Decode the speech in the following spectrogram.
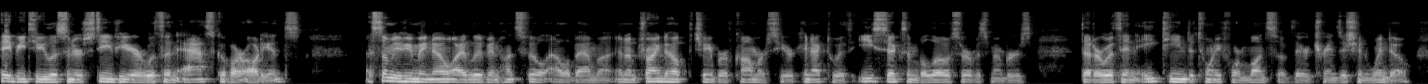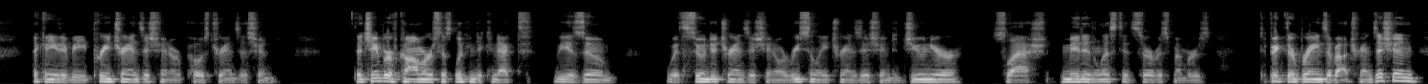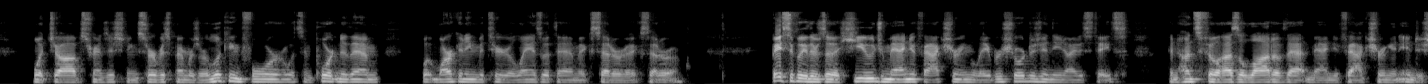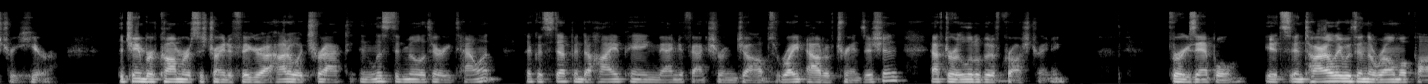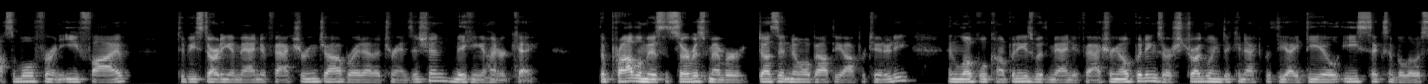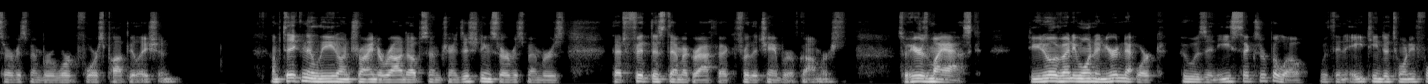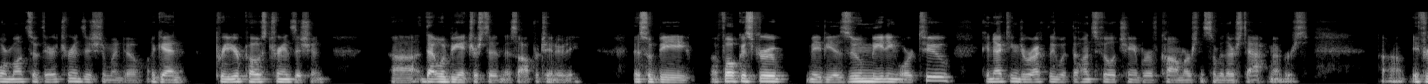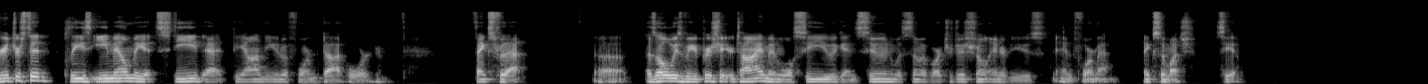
Hey, BT listeners, Steve here with an ask of our audience. As some of you may know, I live in Huntsville, Alabama, and I'm trying to help the Chamber of Commerce here connect with E6 and below service members that are within 18 to 24 months of their transition window. That can either be pre transition or post transition. The Chamber of Commerce is looking to connect via Zoom with soon to transition or recently transitioned junior slash mid enlisted service members to pick their brains about transition what jobs transitioning service members are looking for, what's important to them, what marketing material lands with them, et cetera, et cetera. Basically, there's a huge manufacturing labor shortage in the United States, and Huntsville has a lot of that manufacturing and industry here. The Chamber of Commerce is trying to figure out how to attract enlisted military talent that could step into high paying manufacturing jobs right out of transition after a little bit of cross training. For example, it's entirely within the realm of possible for an E5 to be starting a manufacturing job right out of transition, making 100K. The problem is the service member doesn't know about the opportunity, and local companies with manufacturing openings are struggling to connect with the ideal E6 and below service member workforce population. I'm taking the lead on trying to round up some transitioning service members that fit this demographic for the Chamber of Commerce. So here's my ask Do you know of anyone in your network who is an E6 or below within 18 to 24 months of their transition window? Again, pre or post transition uh, that would be interested in this opportunity. This would be a focus group, maybe a Zoom meeting or two, connecting directly with the Huntsville Chamber of Commerce and some of their staff members. Uh, if you're interested, please email me at steve at beyondtheuniform.org. Thanks for that. Uh, as always, we appreciate your time and we'll see you again soon with some of our traditional interviews and format. Thanks so much. See you.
